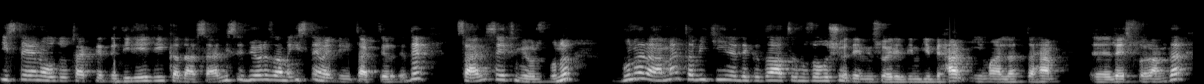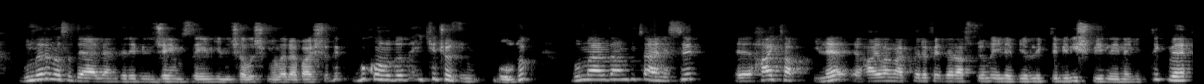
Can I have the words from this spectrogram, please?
İsteyen olduğu takdirde dilediği kadar servis ediyoruz ama istemediği takdirde de servis etmiyoruz bunu. Buna rağmen tabii ki yine de gıda atığımız oluşuyor demin söylediğim gibi hem imalatta hem e, restoranda. Bunları nasıl değerlendirebileceğimizle ilgili çalışmalara başladık. Bu konuda da iki çözüm bulduk. Bunlardan bir tanesi e, HITAP ile e, Hayvan Hakları Federasyonu ile birlikte bir işbirliğine gittik ve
